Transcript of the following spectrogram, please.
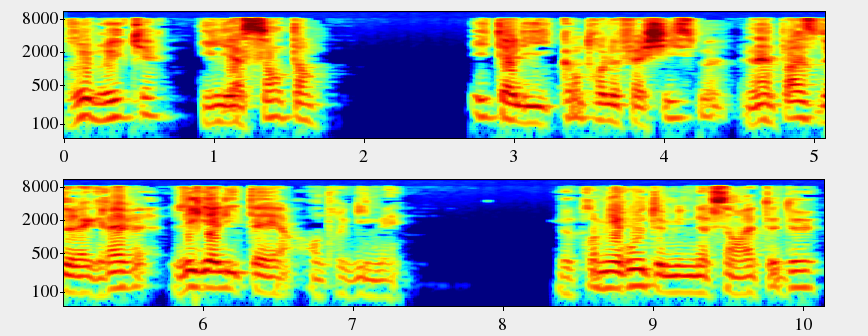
Rubrique Il y a cent ans. Italie contre le fascisme, l'impasse de la grève légalitaire entre guillemets. Le 1er août 1922,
